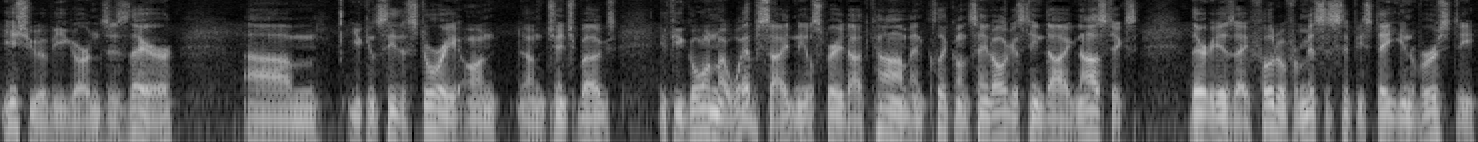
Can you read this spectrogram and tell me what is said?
issue of eGardens is there. Um, you can see the story on on chinch bugs. If you go on my website neilsperry.com and click on St. Augustine Diagnostics, there is a photo from Mississippi State University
